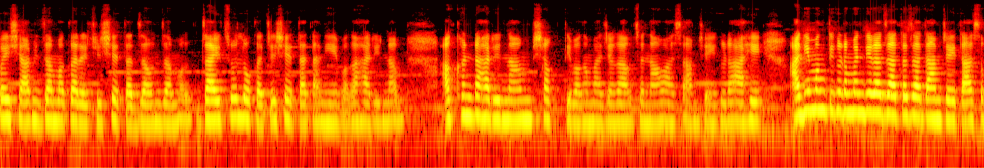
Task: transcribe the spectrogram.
पैसे आम्ही जमा करायचे शेतात जाऊन जमा जायचो लोकांच्या शेतात. आणि हे बघा हरिनाम. अखंड हरिनाम शक्ती. बघा माझ्या गावचं नाव असं आमच्या इकडं आहे. आणि मग तिकडं मंदिरात जाता जाता आमच्या इथं असं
